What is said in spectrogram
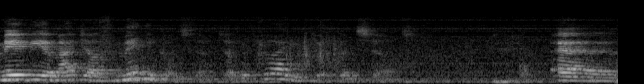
may be a matter of many concerns, of a plurality of concerns. Uh,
